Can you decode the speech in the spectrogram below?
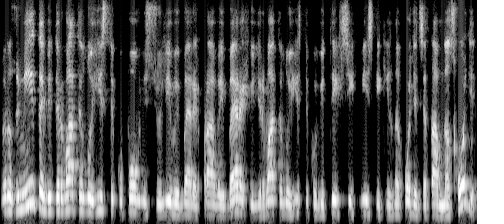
ви розумієте, відірвати логістику повністю лівий берег, правий берег, відірвати логістику від тих всіх військ, які знаходяться там на сході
